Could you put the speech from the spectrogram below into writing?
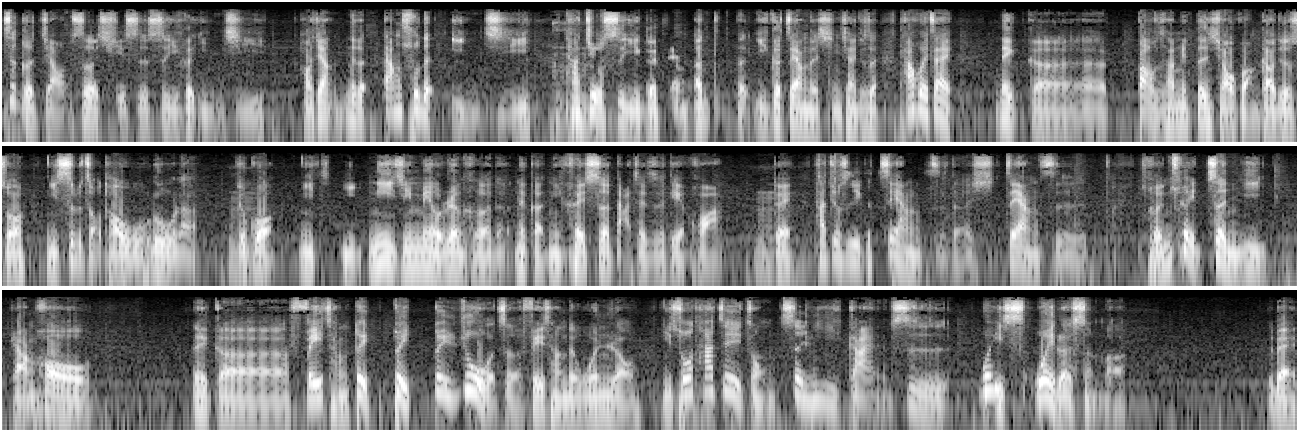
这个角色其实是一个影集。好像那个当初的影集，他就是一个这样呃的一个这样的形象，就是他会在那个报纸上面登小广告，就是说你是不是走投无路了？如果你你你已经没有任何的那个，你可以试着打这支电话。对，他就是一个这样子的这样子纯粹正义，然后那个非常对对对弱者非常的温柔。你说他这种正义感是为为了什么？对不对？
